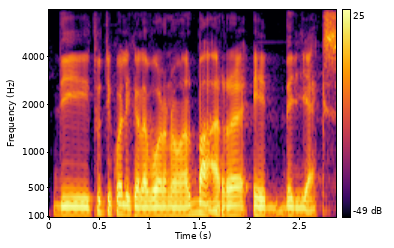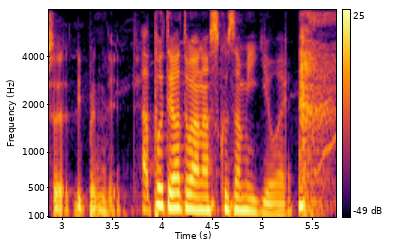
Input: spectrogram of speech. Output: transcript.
di tutti quelli che lavorano al bar e degli ex dipendenti. Ah, Poteva trovare una scusa migliore.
